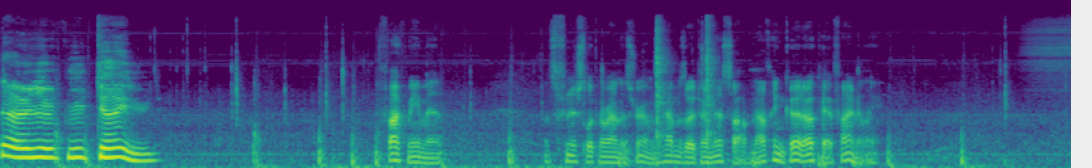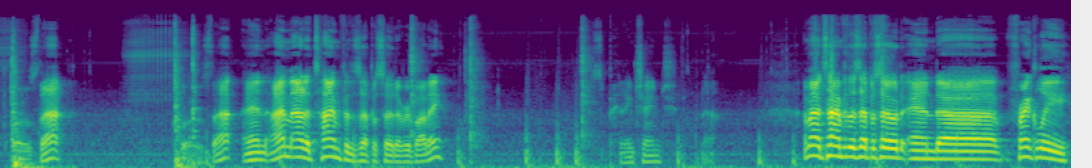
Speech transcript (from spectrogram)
I'm tired. Fuck me, man. Let's finish looking around this room. What happens if I turn this off? Nothing? Good. Okay, finally. Close that. Close that. And I'm out of time for this episode, everybody. Is a painting change? No. I'm out of time for this episode, and uh, frankly,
